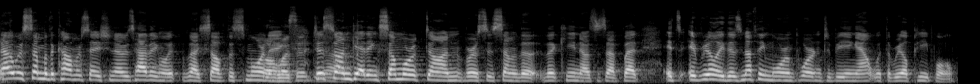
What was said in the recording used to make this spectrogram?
That was some of the conversation I was having with myself this morning. Oh, was it? Just yeah. on getting some work done versus some of the, the keynotes and stuff. But it's it really there's nothing more important to being out with the real people.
